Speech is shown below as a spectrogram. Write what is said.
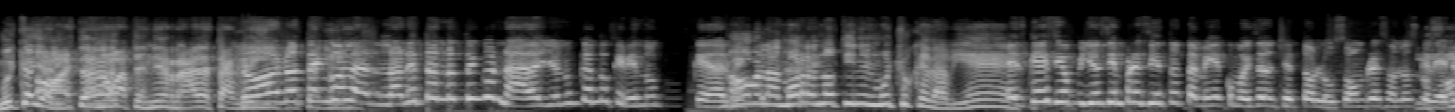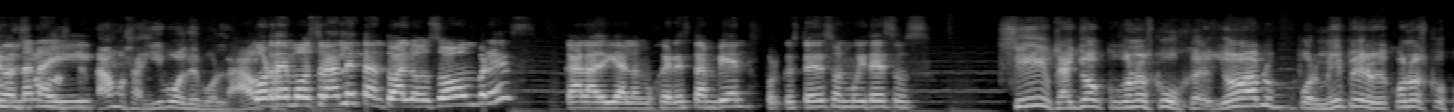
muy No, calladita. esta no va a tener nada, esta No, gris, no esta tengo la, la neta, no tengo nada. Yo nunca ando queriendo quedar No, bien. las morras no tienen mucho que da bien. Es que sí, yo siempre siento también, como dice Don Cheto, los hombres son los que Los diario andan ahí. Estamos ahí de volado. Por demostrarle tanto a los hombres, cada día a las mujeres también, porque ustedes son muy de esos. Sí, o sea, yo conozco, yo hablo por mí, pero yo conozco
